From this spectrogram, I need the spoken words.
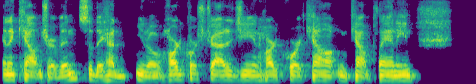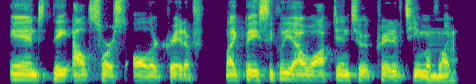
and account driven. So they had, you know, hardcore strategy and hardcore account and account planning, and they outsourced all their creative. Like basically, I walked into a creative team of mm. like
